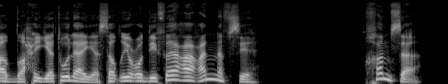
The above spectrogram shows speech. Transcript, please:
الضحية لا يستطيع الدفاع عن نفسه. خمسة:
